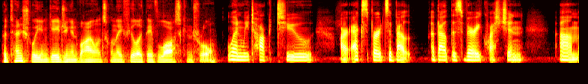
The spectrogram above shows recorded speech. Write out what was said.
potentially engaging in violence when they feel like they've lost control. When we talk to our experts about about this very question, um,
